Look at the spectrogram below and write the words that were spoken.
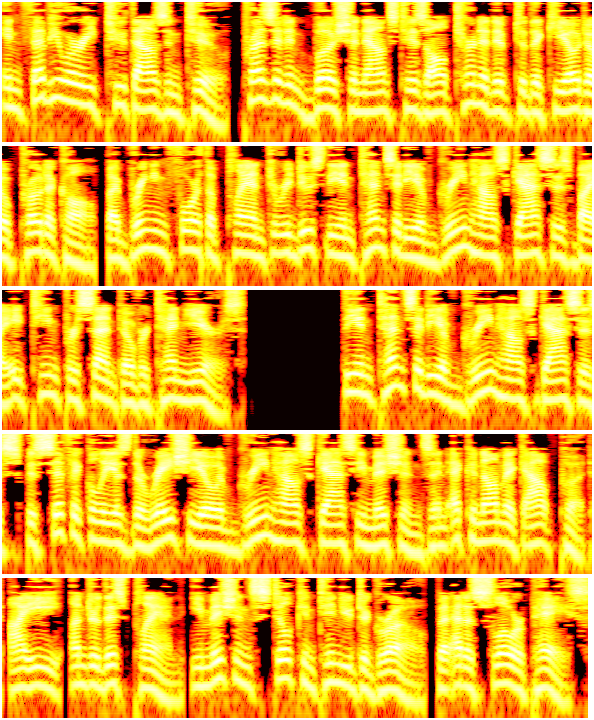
In February 2002, President Bush announced his alternative to the Kyoto Protocol, by bringing forth a plan to reduce the intensity of greenhouse gases by 18% over 10 years. The intensity of greenhouse gases specifically is the ratio of greenhouse gas emissions and economic output i.e., under this plan, emissions still continued to grow, but at a slower pace.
